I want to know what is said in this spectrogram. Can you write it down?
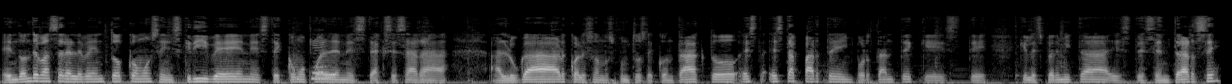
en dónde va a ser el evento, cómo se inscriben, este, cómo pueden este, accesar a, al lugar, cuáles son los puntos de contacto, esta, esta parte importante que este que les permita este centrarse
